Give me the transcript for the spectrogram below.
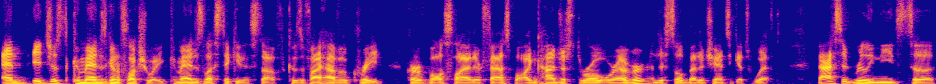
And it just command is going to fluctuate. Command is less sticky than stuff because if I have a great curveball, slider, fastball, I can kind of just throw it wherever, and there's still a better chance it gets whiffed. Bassitt really needs to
